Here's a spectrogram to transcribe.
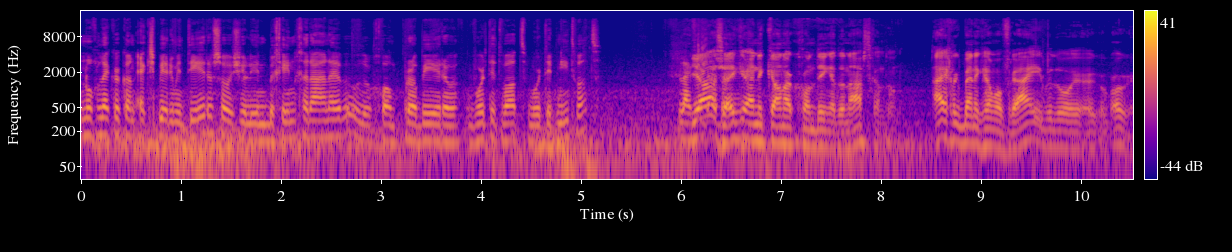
nog lekker kan experimenteren zoals jullie in het begin gedaan hebben? Gewoon proberen, wordt dit wat, wordt dit niet wat? Ja, zeker. En ik kan ook gewoon dingen daarnaast gaan doen. Eigenlijk ben ik helemaal vrij. Ik bedoel, ook- ook-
